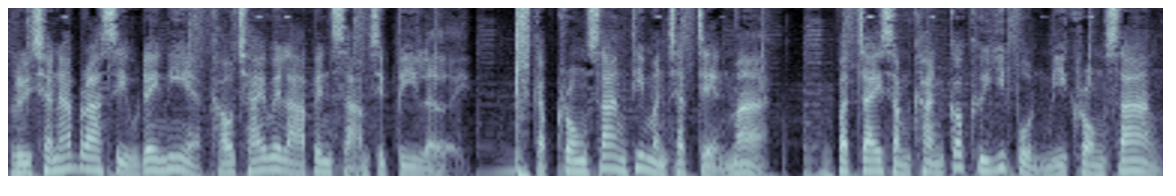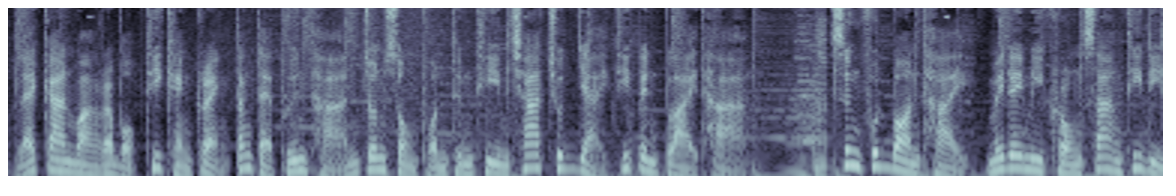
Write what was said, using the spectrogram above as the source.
หรือชนะบราซิลได้เนี่ยเขาใช้เวลาเป็น 30 ปีเลย กับโครงสร้างที่มันชัดเจนมาก ปัจจัยสำคัญก็คือญี่ปุ่นมีโครงสร้างและการวางระบบที่แข็งแกร่งตั้งแต่พื้นฐานจนส่งผลถึงทีมชาติชุดใหญ่ที่เป็นปลายทาง ซึ่งฟุตบอลไทยไม่ได้มีโครงสร้างที่ดี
